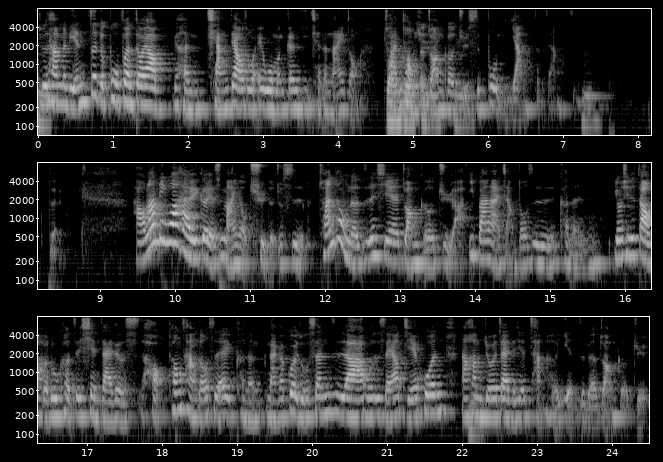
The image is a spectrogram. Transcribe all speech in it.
就是他们连这个部分都要很强调说，哎，我们跟以前的哪一种。传统的装歌剧是不一样的，这样子。嗯，对。好，那另外还有一个也是蛮有趣的，就是传统的这些装歌剧啊，一般来讲都是可能，尤其是到格鲁克这现在这个时候，通常都是哎，可能哪个贵族生日啊，或者谁要结婚，然后他们就会在这些场合演这个装歌剧。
